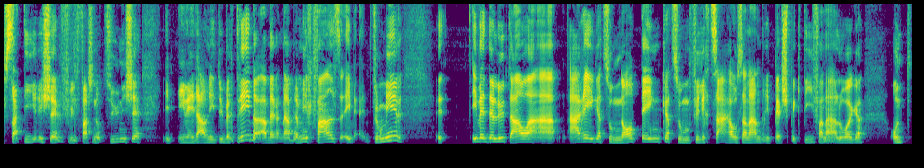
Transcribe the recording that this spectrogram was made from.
satirischer, viel fast noch zynischer. Ich, ich will auch nicht übertrieben, aber, aber mir gefällt es. Für mich, äh, ich will den Leuten auch anregen zum Nachdenken, zum vielleicht Sachen aus einer anderen Perspektive anschauen. Und,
